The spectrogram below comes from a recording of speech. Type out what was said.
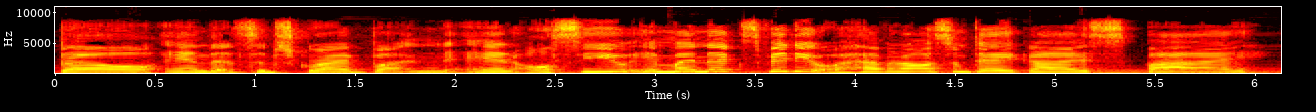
bell and that subscribe button and I'll see you in my next video. Have an awesome day guys. Bye.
